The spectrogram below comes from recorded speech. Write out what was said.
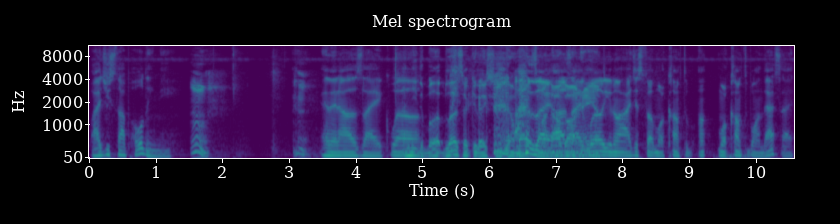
"Why'd you stop holding me?" And then I was like, "Well, I need the blood blood circulation to come back I was like, I was like, hand. well, you know, I just felt more comfortable, uh, more comfortable on that side.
